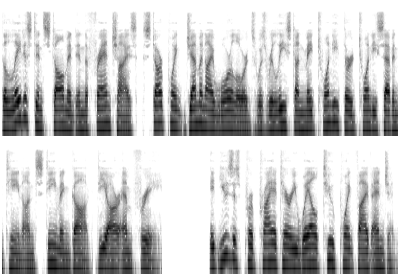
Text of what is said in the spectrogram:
The latest installment in the franchise, Starpoint Gemini Warlords was released on May 23, 2017 on Steam and GOG DRM free. It uses proprietary Whale 2.5 engine.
